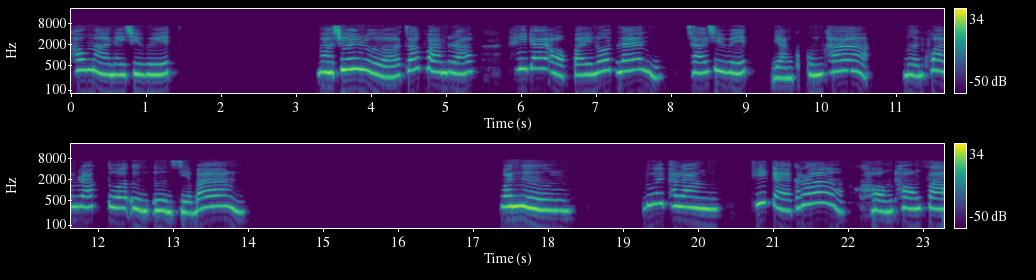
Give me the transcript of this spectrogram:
เข้ามาในชีวิต มาช่วยเหลือเจ้าความรักให้ได้ออกไปโลดแล่น ใช้ชีวิตอย่างคุ้มค่า เหมือนความรักตัวอื่น ๆ เสียบ้าง วันหนึ่ง ด้วยพลังที่แก่กล้าของท้องฟ้า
